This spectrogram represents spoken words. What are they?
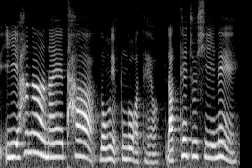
이 하나하나에 다 너무 예쁜 것 같아요. 나태주 시인의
